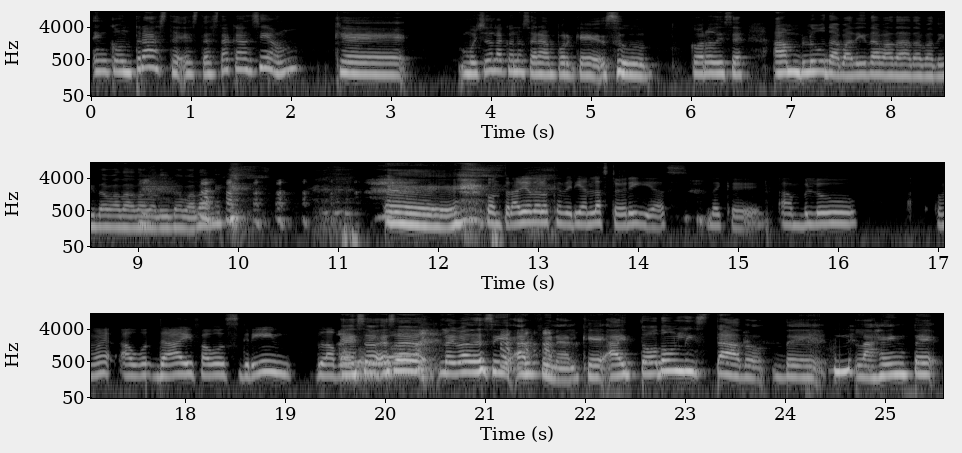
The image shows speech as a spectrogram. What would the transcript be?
en contraste, está esta canción que muchos la conocerán porque su coro dice I'm blue, dabadi, dabada, dabadi, dabada, dabadi, dabada. eh, Contrario de lo que dirían las teorías de que I'm blue. I would die if I was green, bla bla eso, bla. eso lo iba a decir al final, que hay todo un listado de la gente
